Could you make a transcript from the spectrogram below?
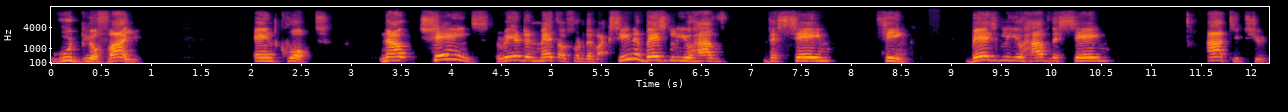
would be of value. End quote. Now, change Rearden metal for the vaccine, and basically you have the same thing. Basically, you have the same attitude.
